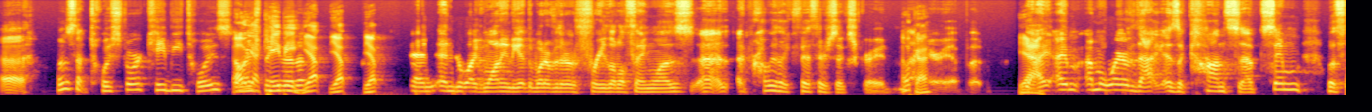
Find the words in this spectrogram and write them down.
uh, what is that toy store? KB Toys. Am Oh I yeah, KB. Yep, yep, yep. and and like wanting to get the, whatever their free little thing was. Uh, probably like fifth or sixth grade. Okay. area, but. Yeah. Yeah, I, I'm I'm aware of that as a concept. Same with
